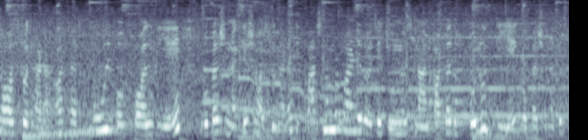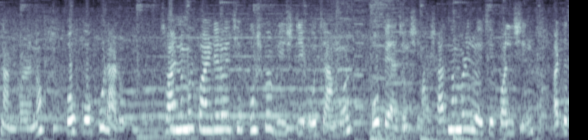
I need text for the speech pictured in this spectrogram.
সহস্রধারা। অর্থাৎ ফুল ও ফল দিয়ে গোপাল সোনাকে সহস্রধারা দিতে। পাঁচ নম্বর পয়েন্টে রয়েছে চূর্ণ স্নান। অর্থাৎ হলুদ দিয়ে গোপাসনাকে স্নান করানো ও কপুর আরতি। ছয় নম্বর পয়েন্টে রয়েছে পুষ্প, বৃষ্টি ও চামর ও বেয়াজন সেবা। আর সাত নম্বরে রয়েছে পলিশিং, অর্থাৎ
